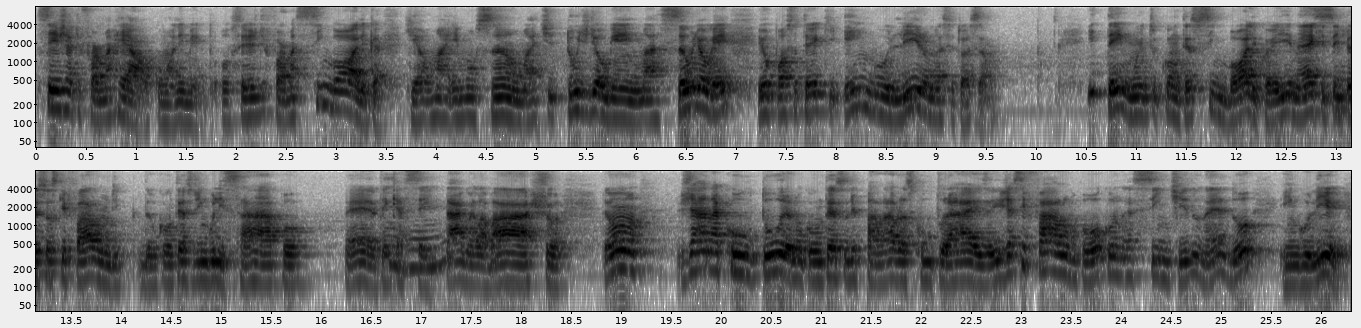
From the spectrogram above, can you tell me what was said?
seja de forma real com o alimento, ou seja de forma simbólica, que é uma emoção, uma atitude de alguém, uma ação de alguém, eu posso ter que engolir uma situação. E tem muito contexto simbólico aí, né? Que Sim. tem pessoas que falam de, do contexto de engolir sapo, né? Tem que uhum. aceitar goela abaixo. Então, já na cultura, no contexto de palavras culturais, aí já se fala um pouco nesse sentido, né? Do engolir.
